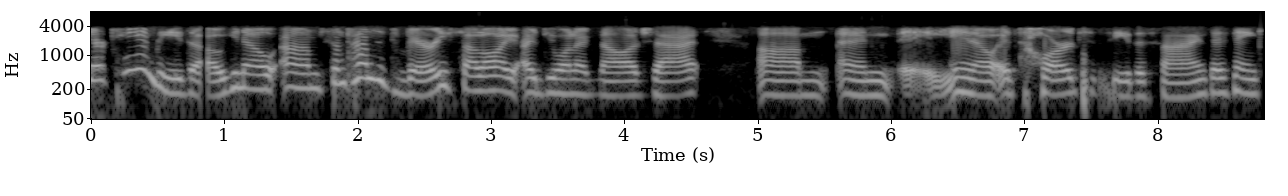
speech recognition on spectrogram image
there can be though. You know, um, sometimes it's very subtle. I, I do want to acknowledge that, um, and eh, you know, it's hard to see the signs. I think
